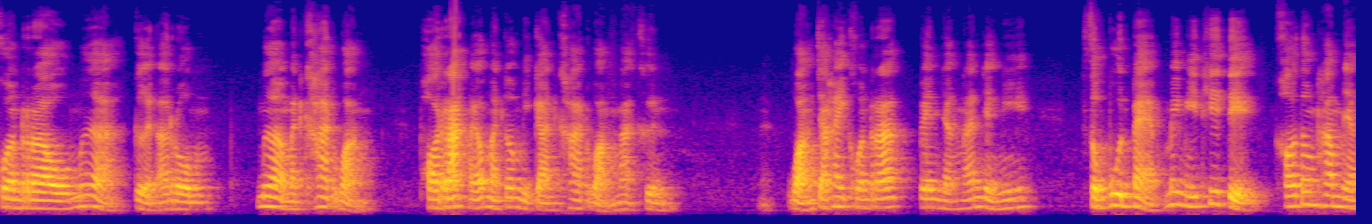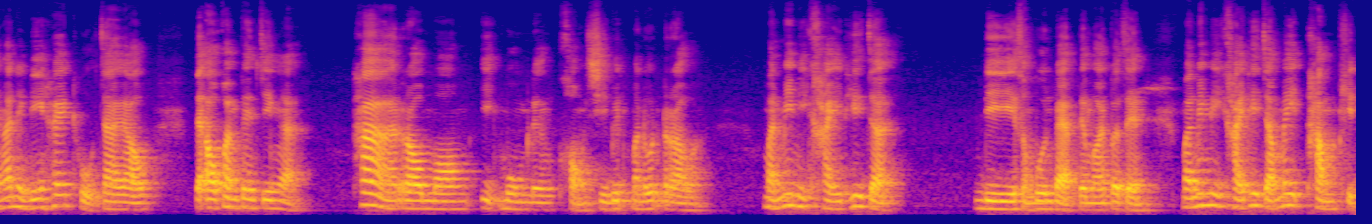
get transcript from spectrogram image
คนเราเมื่อเกิดอารมณ์ เมื่อมันคาดหวัง พอรักแล้วมันก็มีการคาดหวังมากขึ้น หวังจะให้คนรักเป็นอย่างนั้นอย่างนี้ สมบูรณ์แบบไม่มีที่ติ เขาต้องทำอย่างนั้นอย่างนี้ให้ถูกใจเรา แต่เอาความเป็นจริงอะ ถ้าเรามองอีกมุมหนึ่งของชีวิตมนุษย์เรา มันไม่มีใครที่จะดีสมบูรณ์แบบเต็มร้อยเปอร์เซ็นมันไม่มีใครที่จะไม่ทำผิด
